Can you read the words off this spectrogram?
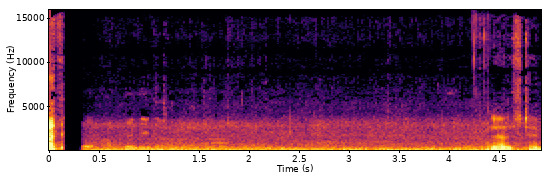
আছে লাঞ্চ টাইম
